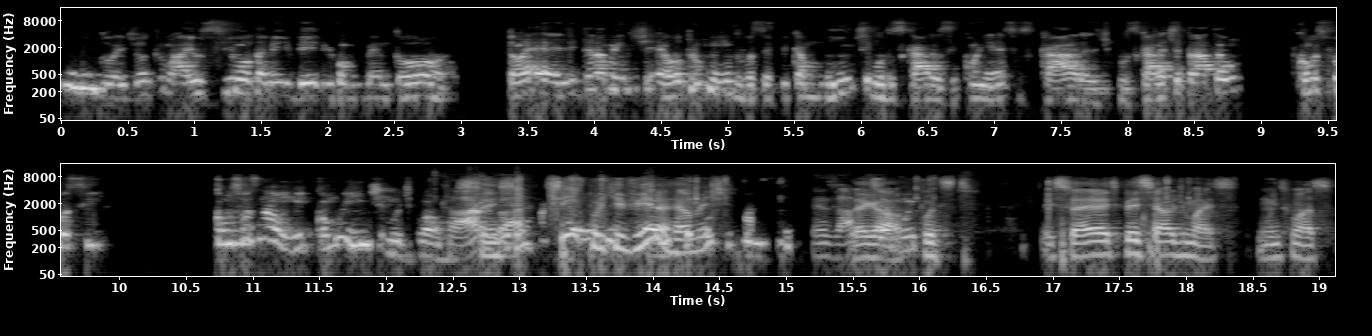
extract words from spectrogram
mundo, é de outro mundo. Aí o Simon também veio me cumprimentou. Então é, é, literalmente é outro mundo. Você fica íntimo dos caras, você conhece os caras, tipo, os caras te tratam como se fosse como se fosse não, como íntimo, tipo, claro, sim, claro. sim, porque vira realmente. Exato. Legal. Isso é, muito... Putz, isso é especial demais, muito massa.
